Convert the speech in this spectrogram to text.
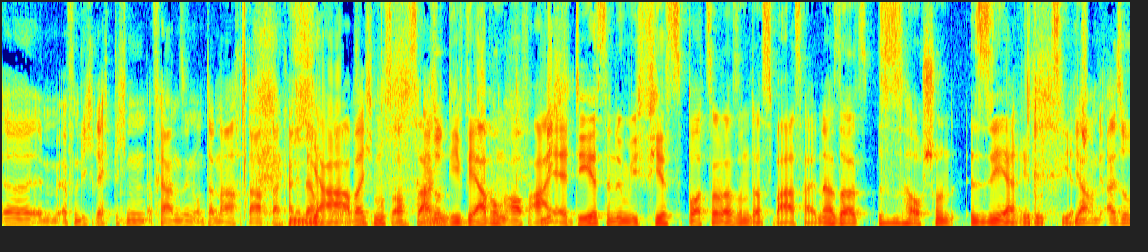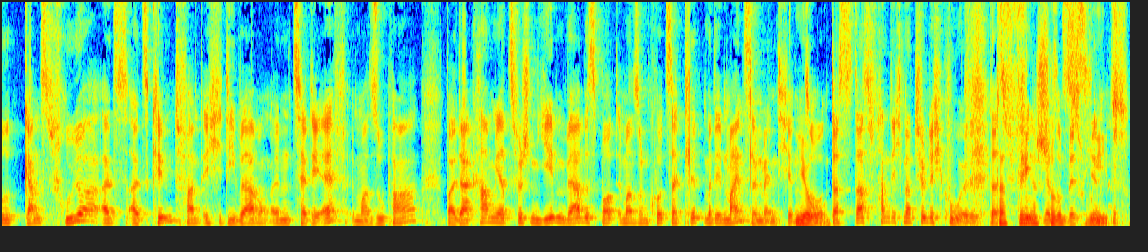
äh, im öffentlich-rechtlichen Fernsehen und danach darf da keine Werbung Ja, mehr aber ich muss auch sagen, Also, die Werbung auf ARD es sind irgendwie vier Spots oder so und das war's halt. Ne? Also es ist auch schon sehr reduziert. Ja, und also ganz früher als, als Kind fand ich die Werbung im ZDF immer super, weil da kam ja zwischen jedem Werbespot immer so ein kurzer Clip mit den Meinzelmännchen. Jo. So. Das, das fand ich natürlich cool. Das, das Ding ist mir schon so ein bisschen. sweet.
